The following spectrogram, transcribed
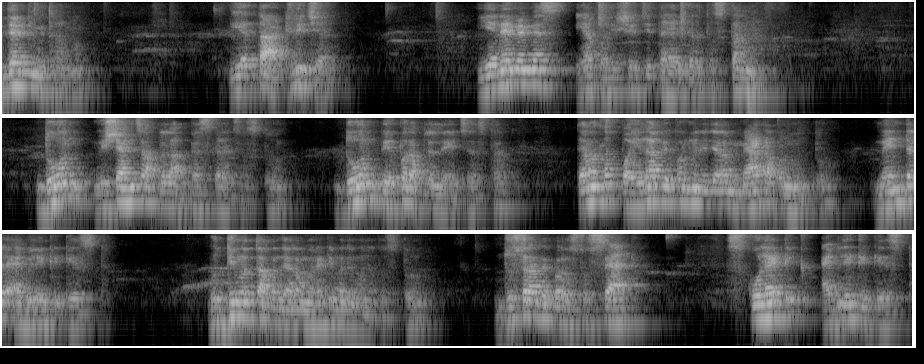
विद्यार्थी मित्रांनो इयत्ता आठवीच्या एन एम एम एस ह्या परीक्षेची तयारी करत असताना दोन विषयांचा आपल्याला अभ्यास करायचा असतो दोन पेपर आपल्याला लिहायचे असतात. त्यामधला पहिला पेपर म्हणजे ज्याला मॅट आपण म्हणतो मेंटल ॲबिलिटी टेस्ट. बुद्धिमत्ता आपण ज्याला मराठीमध्ये म्हणत असतो. दुसरा पेपर असतो सॅट स्कोलॅटिक ॲबिलिटी टेस्ट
